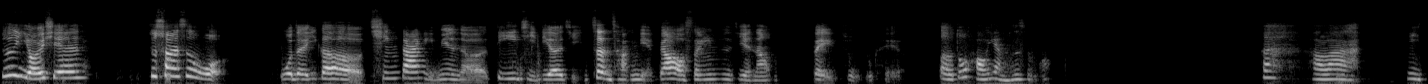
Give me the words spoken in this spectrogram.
就是有一些，就算是我。我的一个清单里面的第一集、第二集正常一点，不要有声音日记那种备注就可以了。耳朵好痒是什么？哎，好啦，你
